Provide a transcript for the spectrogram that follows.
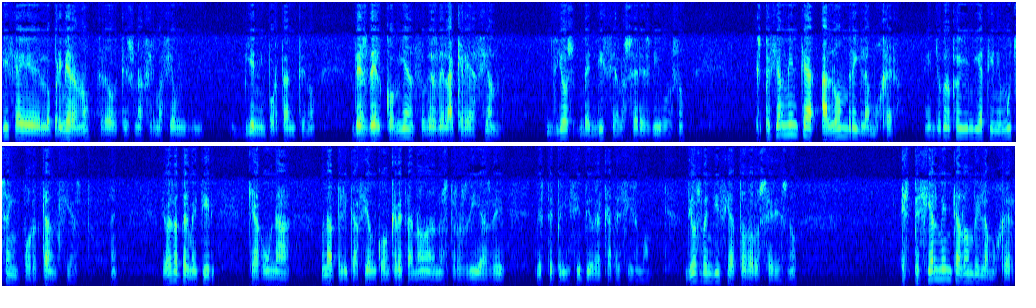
Dice lo primero, ¿no? Creo que es una afirmación bien importante, ¿no? Desde el comienzo, desde la creación, Dios bendice a los seres vivos, ¿no? Especialmente al hombre y la mujer. ¿eh? Yo creo que hoy en día tiene mucha importancia esto. ¿eh? Me vas a permitir que haga una, una aplicación concreta, ¿no? A nuestros días de, este principio del catecismo. Dios bendice a todos los seres, ¿no? Especialmente al hombre y la mujer.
